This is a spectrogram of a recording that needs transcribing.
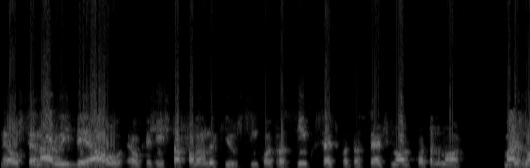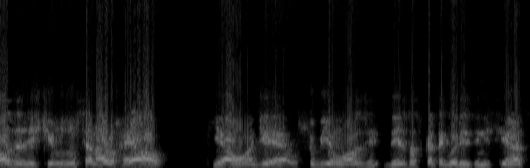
Né? O cenário ideal é o que a gente está falando aqui, o 5 contra 5, 7 contra 7, 9 contra 9. Mas nós existimos num cenário real, que é onde é o sub-11, desde as categorias iniciantes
